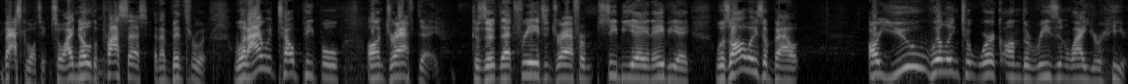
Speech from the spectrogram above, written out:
basketball teams, So I know the process and I've been through it. What I would tell people on draft day, because that free agent draft from CBA and ABA was always about are you willing to work on the reason why you're here?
